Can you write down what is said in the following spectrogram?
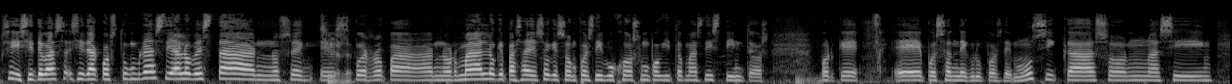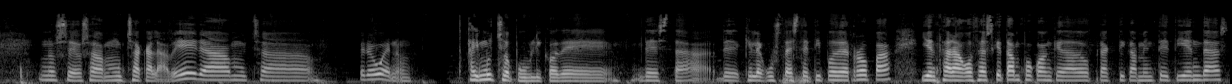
Sí, si te vas, si te acostumbras ya lo ves tan, no sé, Sí, es pues ropa normal. Lo que pasa eso que son pues dibujos un poquito más distintos, porque eh, pues son de grupos de música, son así, no sé, o sea, mucha calavera, mucha, pero bueno. Hay mucho público de, de esta, de, que le gusta este tipo de ropa y en Zaragoza es que tampoco han quedado prácticamente tiendas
